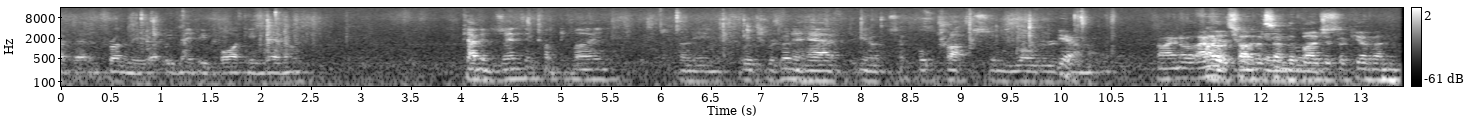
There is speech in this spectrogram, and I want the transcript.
have that in front of me that we may be blocking down. Kevin, does anything come to mind? I mean, we're, we're gonna have, you know, typical trucks and loaders. Yeah. and- I know, I Fire know it's not, truck, it's in the ambulance. budget, but given,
